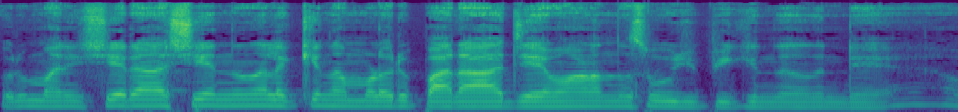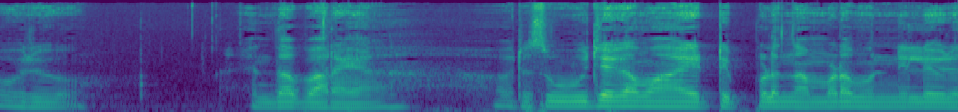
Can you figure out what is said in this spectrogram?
ഒരു മനുഷ്യരാശി എന്ന നിലയ്ക്ക് നമ്മളൊരു പരാജയമാണെന്ന് സൂചിപ്പിക്കുന്നതിന്റെ ഒരു എന്താ പറയുക ഒരു സൂചകമായിട്ട് ഇപ്പോഴും നമ്മുടെ മുന്നിൽ ഒരു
